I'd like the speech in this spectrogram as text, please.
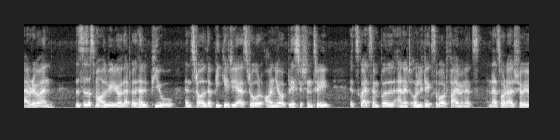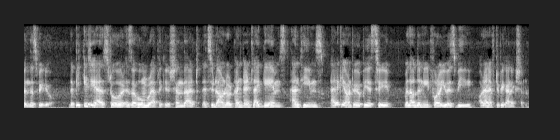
Hi everyone, this is a small video that will help you install the PKGI store on your PlayStation 3. It's quite simple and it only takes about 5 minutes and that's what I'll show you in this video. The PKGI store is a homebrew application that lets you download content like games and themes directly onto your PS3 without the need for a USB or an FTP connection.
